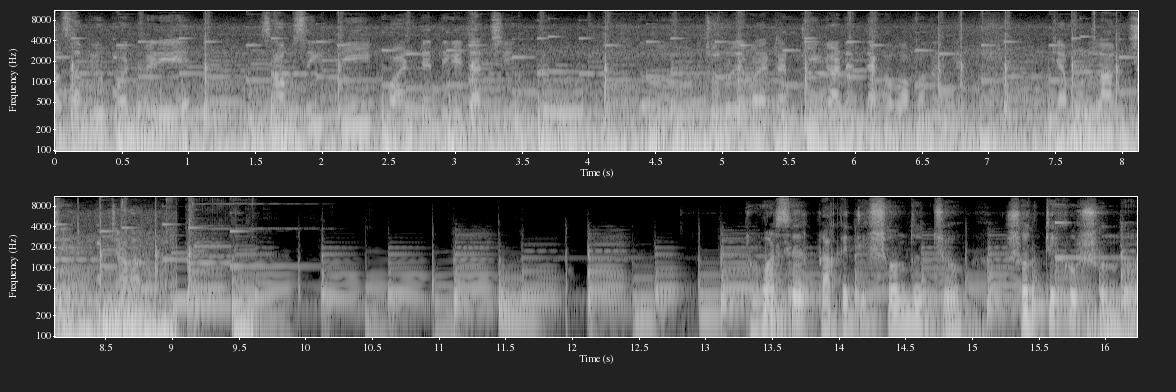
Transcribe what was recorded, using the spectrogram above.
চালসা ভিউ পয়েন্ট পেরিয়ে সামসিং টি পয়েন্টের দিকে যাচ্ছি। তো চলুন এবার একটা টি গার্ডেন দেখাবো আপনাদেরকে। কেমন লাগছে জানাব ডুয়ার্সের প্রাকৃতিক সৌন্দর্য সত্যি খুব সুন্দর।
